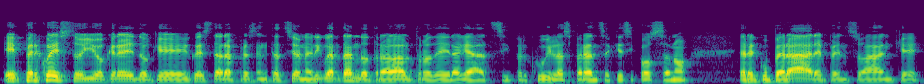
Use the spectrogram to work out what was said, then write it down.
E per questo io credo che questa rappresentazione, riguardando tra l'altro dei ragazzi, per cui la speranza è che si possano recuperare, penso anche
